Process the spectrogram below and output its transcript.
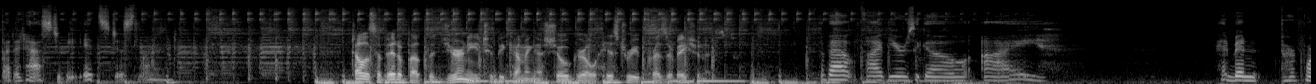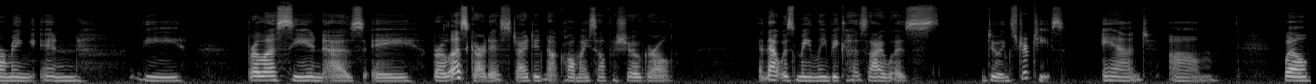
but it has to be, it's just learned. Tell us a bit about the journey to becoming a showgirl history preservationist. About five years ago, I had been performing in the burlesque scene as a burlesque artist. I did not call myself a showgirl. And that was mainly because I was doing striptease. And, um, well,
